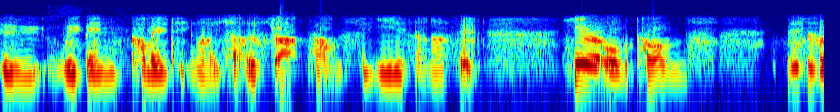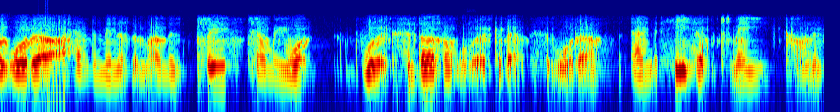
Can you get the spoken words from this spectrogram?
who we've been commenting on each other's draft poems for years, and I said, "Here are all the poems this is the order I have them in at the moment. Please tell me what works and doesn't work about this order. And he helped me kind of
